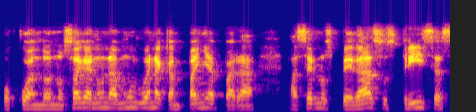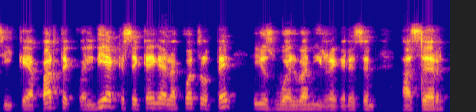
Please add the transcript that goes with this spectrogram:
o cuando nos hagan una muy buena campaña para hacernos pedazos, trizas y que aparte el día que se caiga la 4T, ellos vuelvan y regresen a hacer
